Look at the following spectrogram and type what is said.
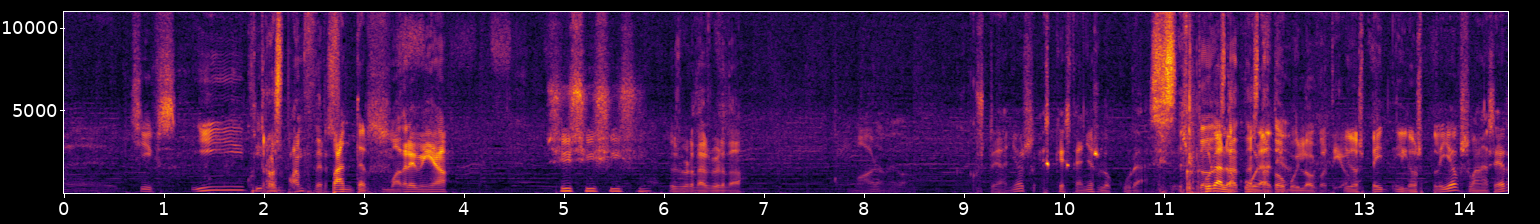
Eh, Chiefs y. contra los Panthers. Panthers. Madre mía. Sí, sí, sí, sí. Es verdad, es verdad. Como ahora me va. Este año es, es que este año es locura. Es Todo- pura está- locura. Está todo tío. muy loco, tío. Y los, pay- y los playoffs van a ser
